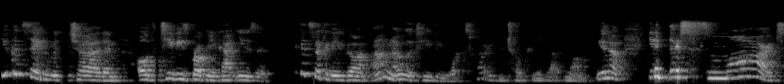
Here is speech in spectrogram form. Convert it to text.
You can say to a child, um, oh, the TV's broken, you can't use it. Kids look at you going, I don't know the TV works. What are you talking about, mom? You know, they're smart,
